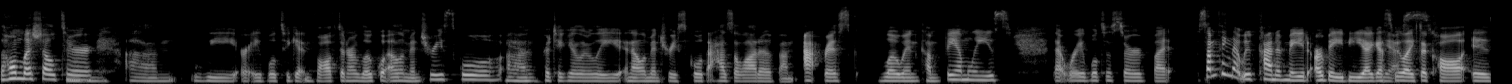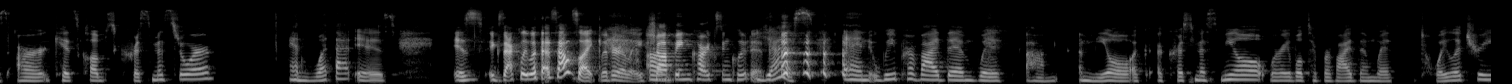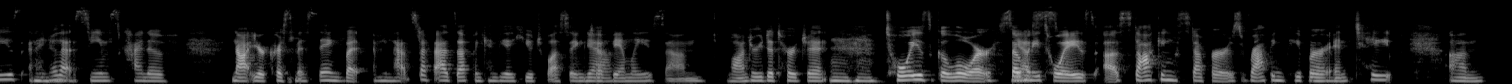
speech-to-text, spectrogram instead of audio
the homeless shelter Mhm. um, we are able to get involved in our local elementary school Yeah. um, particularly an elementary school that has a lot of um, at-risk low income families that we're able to serve but something that we've kind of made our baby i guess we like to call is our kids club's christmas store and what that is is exactly what that sounds like Literally, Um, shopping carts included. Yes. and we provide them with um, a meal, a, a Christmas meal. We're able to provide them with toiletries. And I know Mhm. that seems kind of not your Christmas thing, but I mean, that stuff adds up and can be a huge blessing Yeah. to families. Um, laundry detergent, Mhm. toys galore, so many toys, uh, stocking stuffers, wrapping paper, Yeah. and tape. Um,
